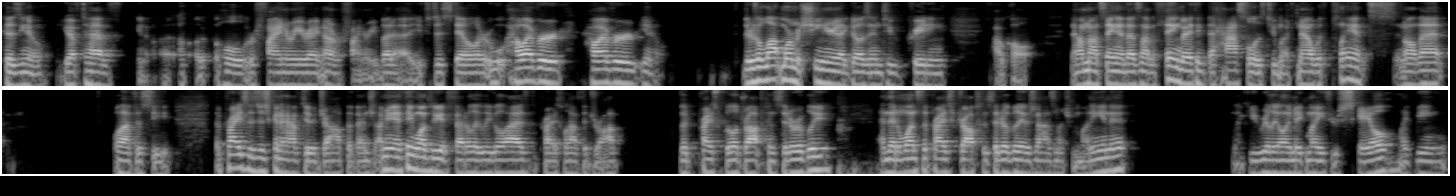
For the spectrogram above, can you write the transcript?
because you know you have to have you know a, a whole refinery, right? Not a refinery, but uh, you have to distill or however, however you know, there's a lot more machinery that goes into creating alcohol now, I'm not saying that that's not a thing, but I think the hassle is too much. Now, with plants and all that, we'll have to see. The price is just going to have to drop eventually. I mean, I think once we get federally legalized, the price will have to drop. The price will drop considerably. And then once the price drops considerably, there's not as much money in it. like you really only make money through scale, like being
